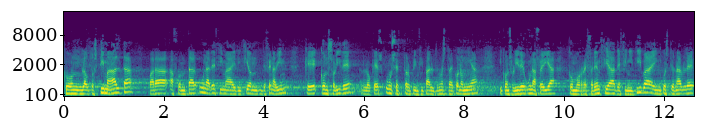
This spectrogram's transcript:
con la autoestima alta para afrontar una décima edición de FENAVIN que consolide lo que es un sector principal de nuestra economía y consolide una feria como referencia definitiva e incuestionable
